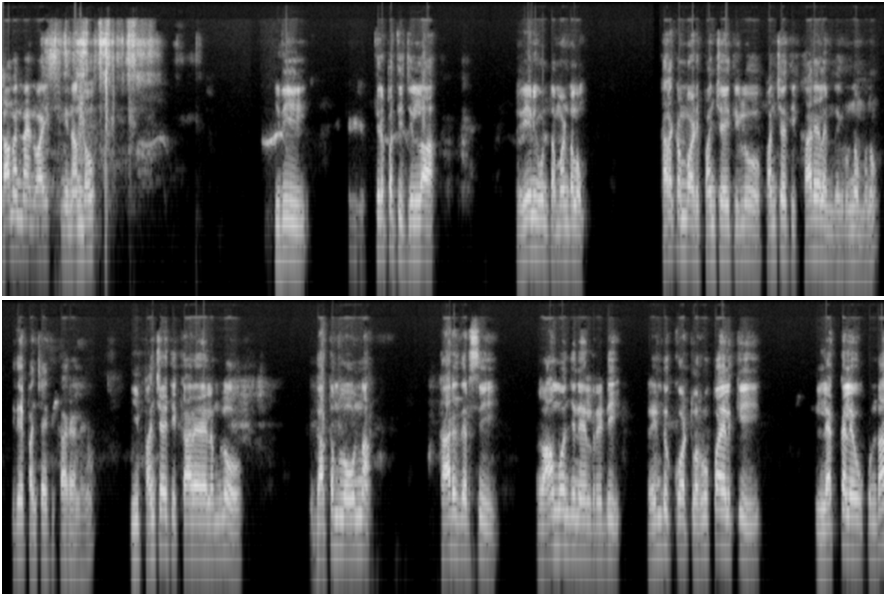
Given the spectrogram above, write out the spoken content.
కామన్ మ్యాన్ వాయిస్ మీ నందం. ఇది తిరుపతి జిల్లా రేణిగుంట మండలం కరకంబాడి పంచాయతీలో పంచాయతీ కార్యాలయం దగ్గర ఉన్నాం మనం. ఇదే పంచాయతీ కార్యాలయం. ఈ పంచాయతీ కార్యాలయంలో గతంలో ఉన్న కార్యదర్శి రామోంజనేయుల రెడ్డి రెండు కోట్ల రూపాయలకి లెక్క లేవకుండా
